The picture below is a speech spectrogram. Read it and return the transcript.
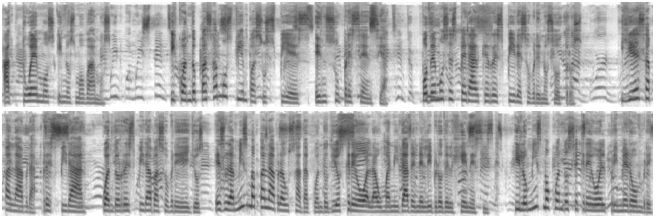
actuemos y nos movamos. Y cuando pasamos tiempo a sus pies, en su presencia, podemos esperar que respire sobre nosotros. Y esa palabra, respirar, cuando respiraba sobre ellos, es la misma palabra usada cuando Dios creó a la humanidad en el libro del Génesis, y lo mismo cuando se creó el primer hombre.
